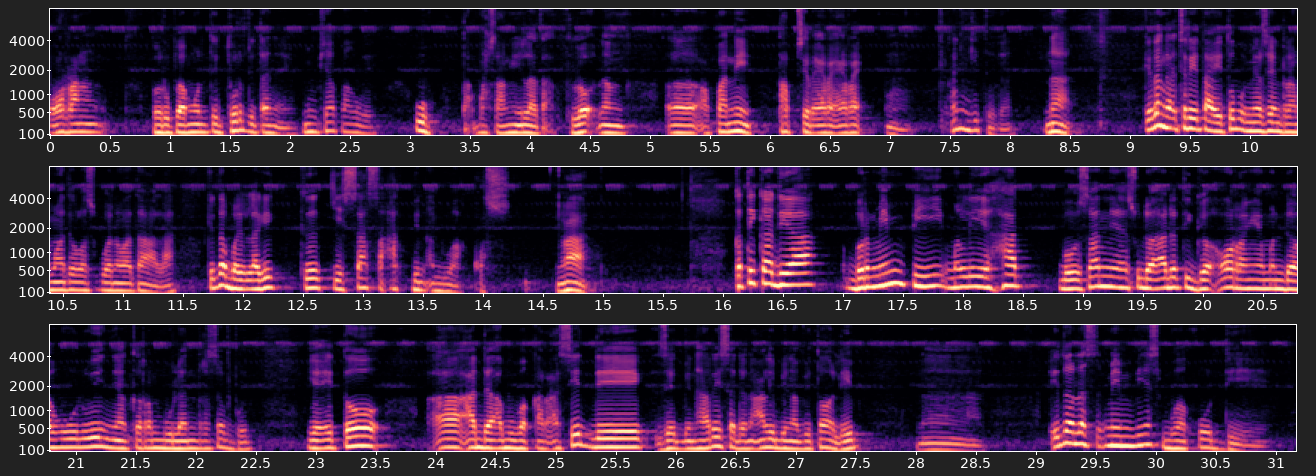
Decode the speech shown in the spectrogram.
orang baru bangun tidur ditanya, mimpi apa gue? Uh, tak pasangi lah, tak delok nang uh, apa nih tafsir erek-erek. Hmm, kan gitu kan. Nah, kita nggak cerita itu pemirsa yang dirahmati Allah Subhanahu wa taala. Kita balik lagi ke kisah Sa'ad bin Abi Waqqas. Nah, ketika dia bermimpi melihat bahwasannya sudah ada tiga orang yang mendahuluinya ke rembulan tersebut, yaitu uh, ada Abu Bakar As-Siddiq, Zaid bin Harisa dan Ali bin Abi Thalib. Nah, itu adalah mimpinya sebuah kode.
